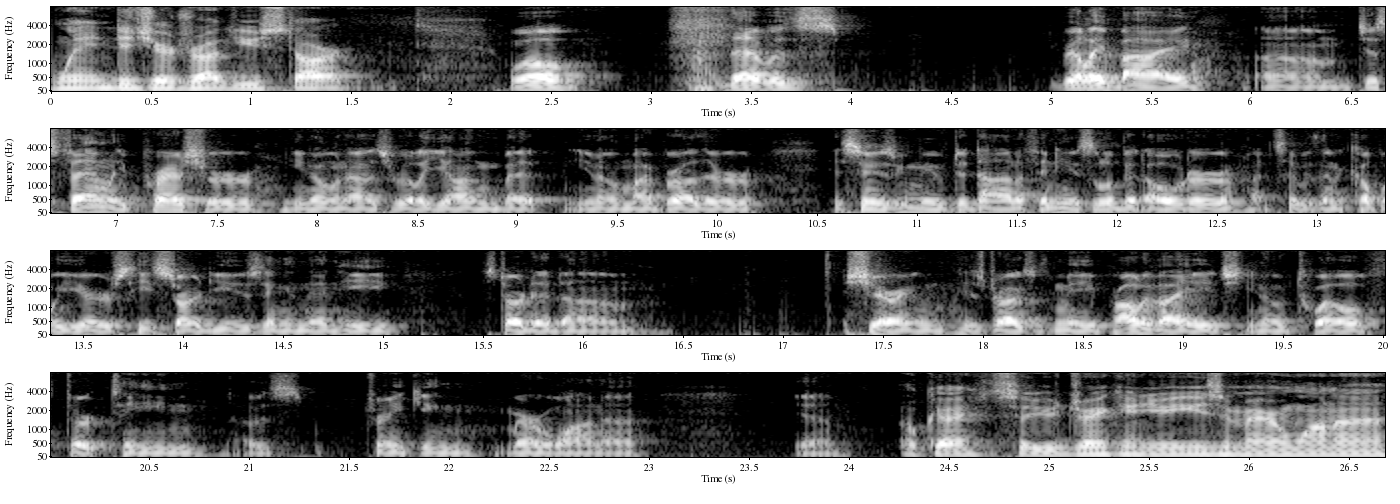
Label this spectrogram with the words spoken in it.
when did your drug use start? Well, that was really by um, just family pressure, you know, when I was really young. But, you know, my brother, as soon as we moved to Doniphan, he was a little bit older. I'd say within a couple of years, he started using, and then he started um, sharing his drugs with me. Probably by age, you know, 12, 13, I was drinking marijuana. Yeah. Okay, so you're drinking, you're using marijuana,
